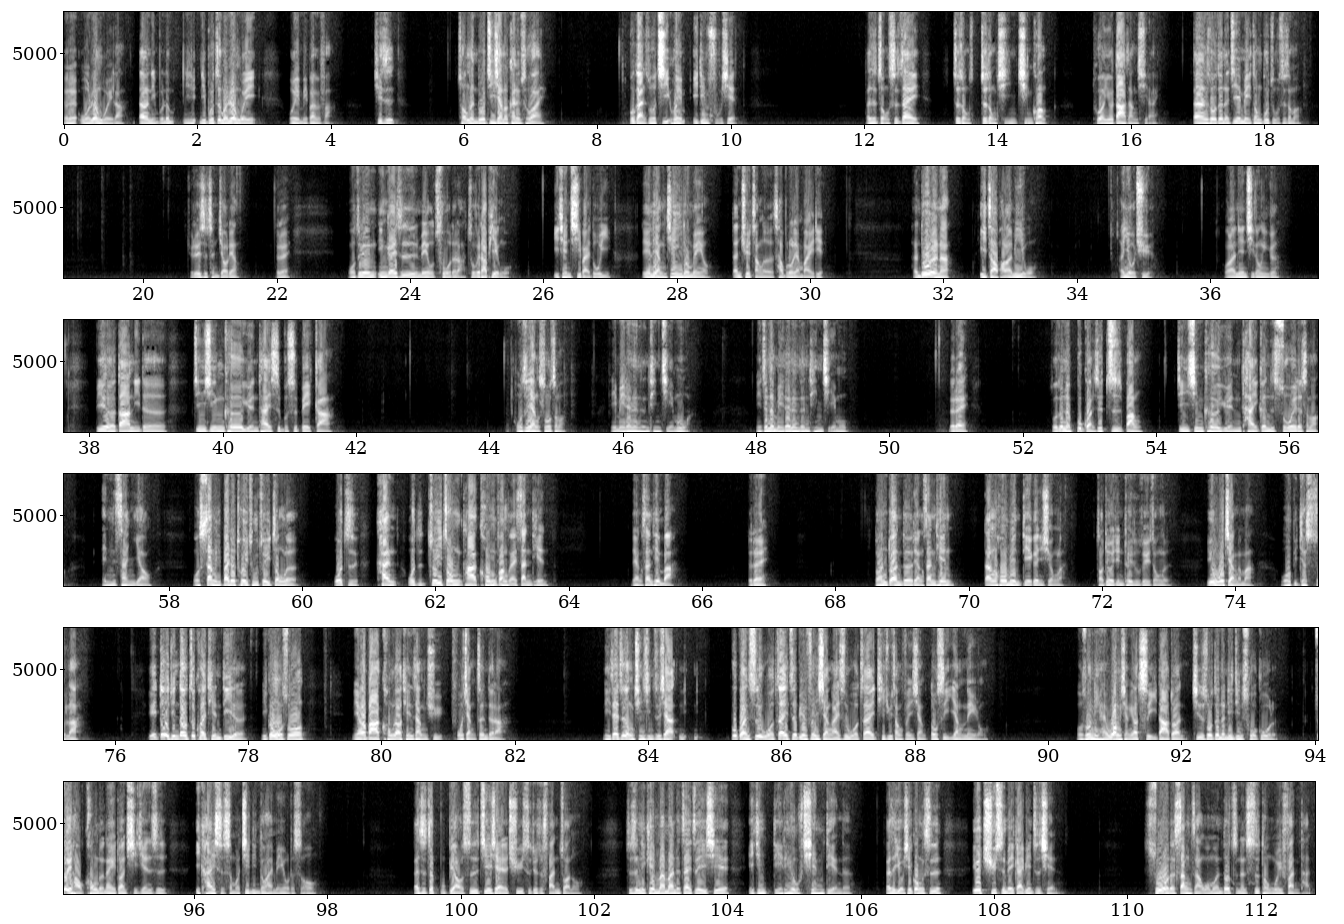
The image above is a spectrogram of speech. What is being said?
对不对？我认为啦。当然，你不认你你不这么认为，我也没办法。其实从很多迹象都看得出来，不敢说机会一定浮现，但是总是在这种这种情情况突然又大涨起来。当然说真的，今天美中不足是什么？绝对是成交量，对不对？我这边应该是没有错的啦，除非他骗我，一千七百多亿，连两千亿都没有，但却涨了差不多两百点。很多人呢，一早跑来密我，很有趣。我来念其中一个：比尔大，你的金星科元泰是不是被嘎？我只想说什么？你没在认真听节目啊！你真的没在认真听节目，对不对？说真的，不管是智邦、金星科元泰跟所谓的什么 N 三幺，我上礼拜就退出追踪了。我只看，我只追踪它空方才三天，两三天吧，对不对？短短的两三天，但后面跌更凶了，早就已经退出追踪了。因为我讲了嘛，我比较死辣，因为都已经到这块田地了，你跟我说你要把它空到天上去，我讲真的啦，你在这种情形之下，你你不管是我在这边分享，还是我在 T 区上分享，都是一样的内容。我说你还妄想要吃一大段？其实说真的，你已经错过了。最好空的那一段期间是一开始什么禁令都还没有的时候。但是这不表示接下来的趋势就是反转哦，只是你可以慢慢的在这一些已经跌六千点了，但是有些公司因为趋势没改变之前，所有的上涨我们都只能视同为反弹。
